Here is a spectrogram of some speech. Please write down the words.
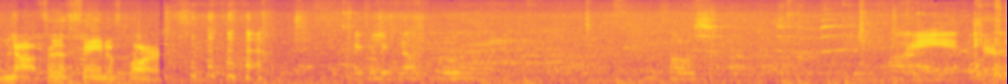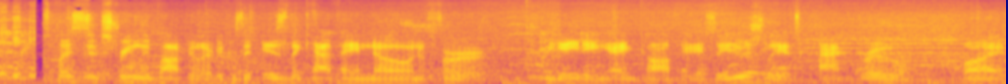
not for the faint of heart. Right. This place is extremely popular because it is the cafe known for creating egg coffee. So usually it's packed through, but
